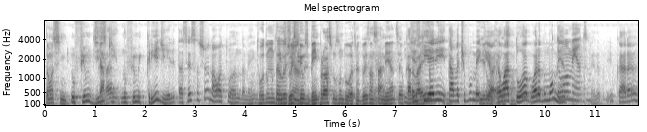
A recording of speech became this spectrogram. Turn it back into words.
Então, assim. O filme diz Cara- que no filme Creed ele tá sensacional atuando também. Todo mundo E tá os dois elogiando. filmes bem próximos um do outro, né? Dois lançamentos, aí o E cara diz vai. que ele tava tipo meio que. Ó, é o ator agora do Do momento. momento. entendeu? E o cara.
